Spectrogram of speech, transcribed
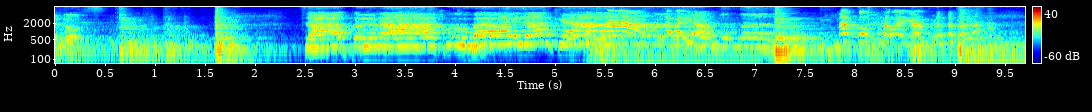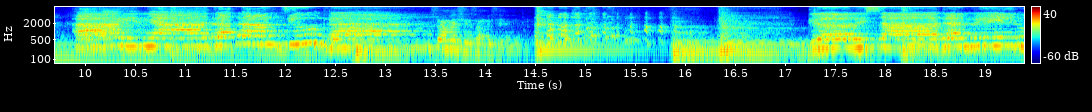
Endos. Tak pernah ku bayangkan. Pernah, pernah bayang. Narkos pernah bayang. Akhirnya datang juga. Sama sih, sama sih. Gelisah dan rinduku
